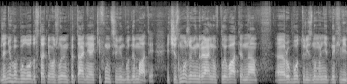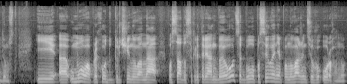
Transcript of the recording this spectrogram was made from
для нього було достатньо важливим питання, які функції він буде мати, і чи зможе він реально впливати на е, роботу різноманітних відомств. І е, умова приходу Турчинова на посаду секретаря НБО це було посилення повноважень цього органу.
